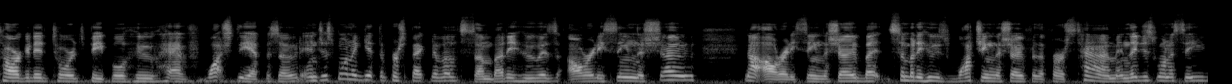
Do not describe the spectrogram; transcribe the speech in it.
targeted towards people who have watched the episode and just want to get the perspective of somebody who has already seen the show. Not already seen the show, but somebody who's watching the show for the first time and they just want to see,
